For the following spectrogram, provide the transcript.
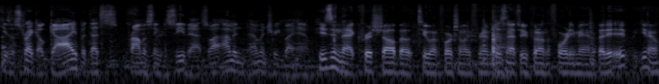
he's a strikeout guy, but that's promising to see that. So I, am in, I'm intrigued by him. He's in that Chris Shaw boat too. Unfortunately for him, doesn't have to be put on the forty man, but it, it you know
